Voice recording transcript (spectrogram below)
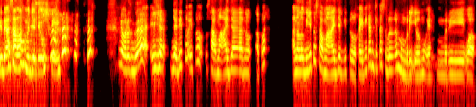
tidak salah menjadi Ukti. menurut gue iya jadi tuh itu sama aja apa analoginya tuh sama aja gitu loh kayak ini kan kita sebenarnya memberi ilmu ya memberi wa-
